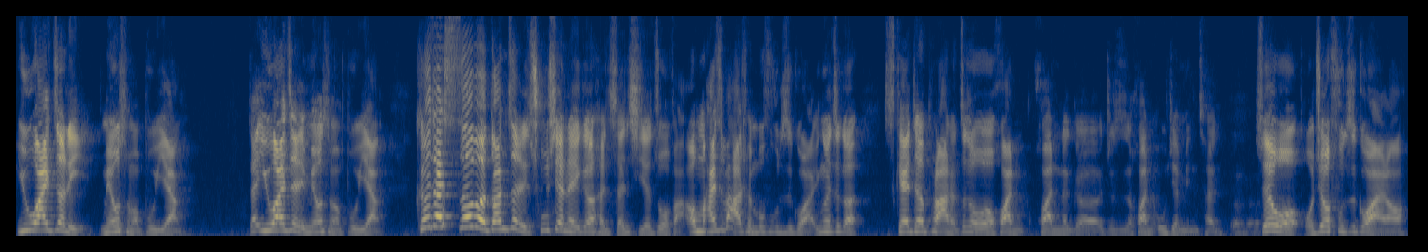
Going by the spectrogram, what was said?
UI 这里没有什么不一样，在 UI 这里没有什么不一样。可是，在 server 端这里出现了一个很神奇的做法，我们还是把它全部复制过来，因为这个 scatter plot 这个我有换换那个就是换物件名称，所以我我就复制过来咯。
